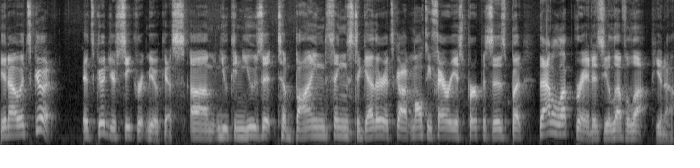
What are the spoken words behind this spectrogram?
You know, it's good. It's good. Your secret mucus. Um, you can use it to bind things together. It's got multifarious purposes, but that'll upgrade as you level up. You know,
